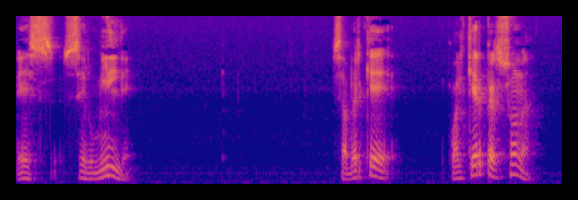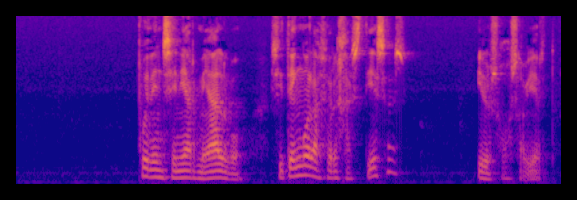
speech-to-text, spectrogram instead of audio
Es ser humilde. Saber que cualquier persona puede enseñarme algo si tengo las orejas tiesas y los ojos abiertos.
